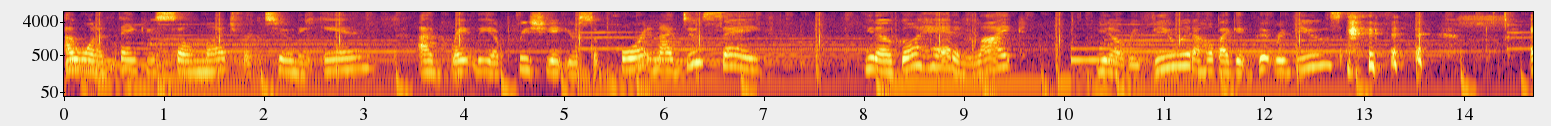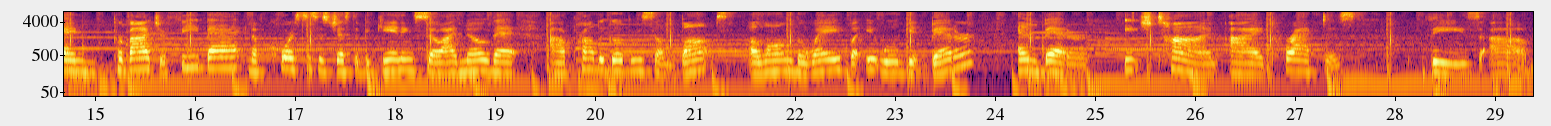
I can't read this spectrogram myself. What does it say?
I want to thank you so much for tuning in. I greatly appreciate your support, and I do say you know, go ahead and like, you know, review it. I hope I get good reviews. and provide your feedback. And of course, this is just the beginning, so I know that I'll probably go through some bumps along the way, but it will get better and better each time I practice these um,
